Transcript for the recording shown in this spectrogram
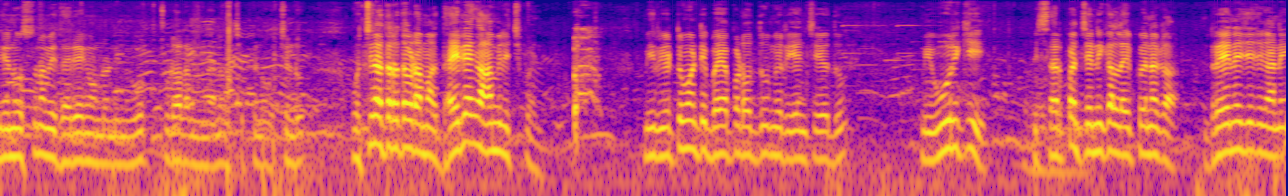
నేను వస్తున్నా మీ ధైర్యంగా ఉండండి మీ ఊరికి చూడాలని నేను చెప్పిండు వచ్చిండు. వచ్చిన తర్వాత కూడా మాకు ధైర్యంగా హామీలు ఇచ్చిపోయింది మీరు ఎటువంటి భయపడవద్దు మీరు ఏం చేయొద్దు. మీ ఊరికి మీ సర్పంచ్ ఎన్నికలు అయిపోయినాక డ్రైనేజీ కానీ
